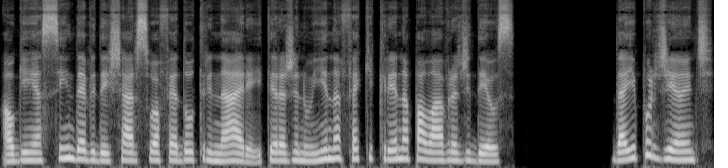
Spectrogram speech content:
alguém assim deve deixar sua fé doutrinária e ter a genuína fé que crê na palavra de Deus. Daí por diante,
